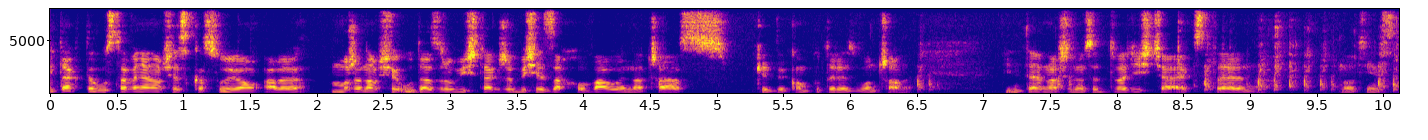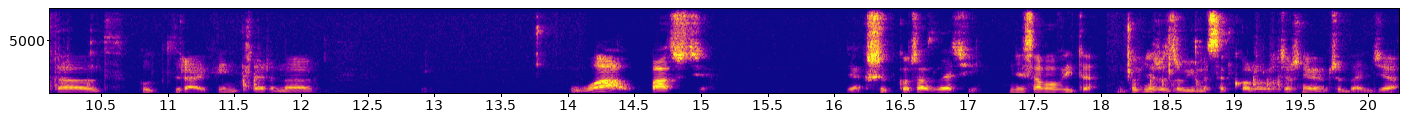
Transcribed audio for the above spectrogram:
I tak te ustawienia nam się skasują, ale może nam się uda zrobić tak, żeby się zachowały na czas, kiedy komputer jest włączony. Internal 720, extern, not installed, put drive internal. Wow, patrzcie. Jak szybko czas leci. Niesamowite. No Pewnie, że zrobimy sobie kolor, chociaż nie wiem, czy będzie.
